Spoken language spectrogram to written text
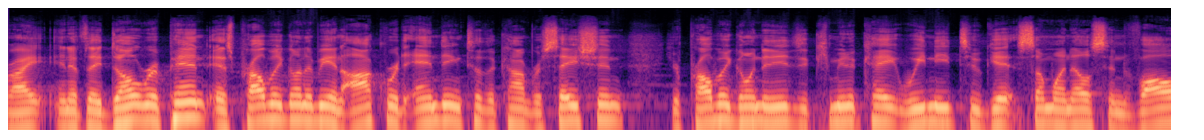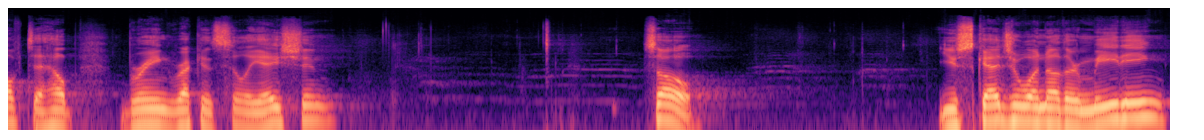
right? And if they don't repent, it's probably going to be an awkward ending to the conversation. You're probably going to need to communicate. We need to get someone else involved to help bring reconciliation. So, you schedule another meeting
